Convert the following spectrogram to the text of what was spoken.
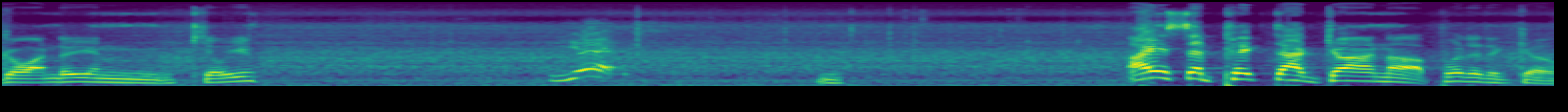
go under you and kill you? Yes. Hmm. I said pick that gun up. Where did it go?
